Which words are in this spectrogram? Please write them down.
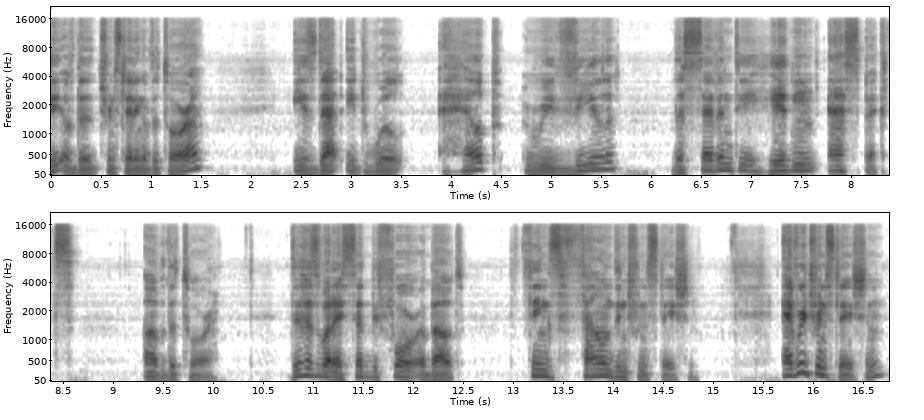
of the translating of the Torah, is that it will help reveal the 70 hidden aspects of the Torah. This is what I said before about things found in translation. Every translation,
